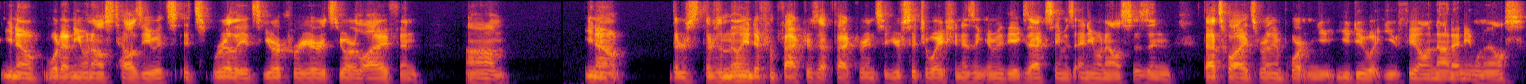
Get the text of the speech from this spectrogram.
you know, what anyone else tells you. It's, it's really, it's your career, it's your life. And, um, you know, there's there's a million different factors that factor in. So your situation isn't going to be the exact same as anyone else's, and that's why it's really important you you do what you feel and not anyone else.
